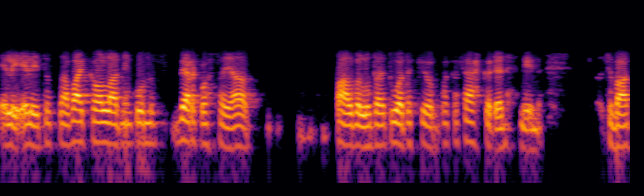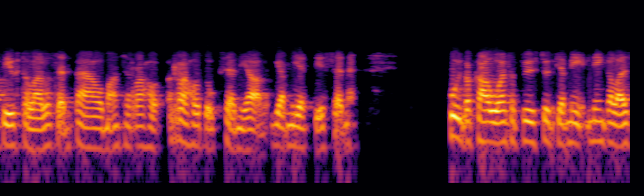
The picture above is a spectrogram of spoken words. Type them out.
Eli, eli tota, vaikka ollaan niin kuin verkossa ja palvelu tai tuotekin on vaikka sähköinen, niin se vaatii yhtä lailla sen pääoman, sen raho, rahoituksen ja, ja miettiä sen, kuinka kauan sä pystyt ja minkälais,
